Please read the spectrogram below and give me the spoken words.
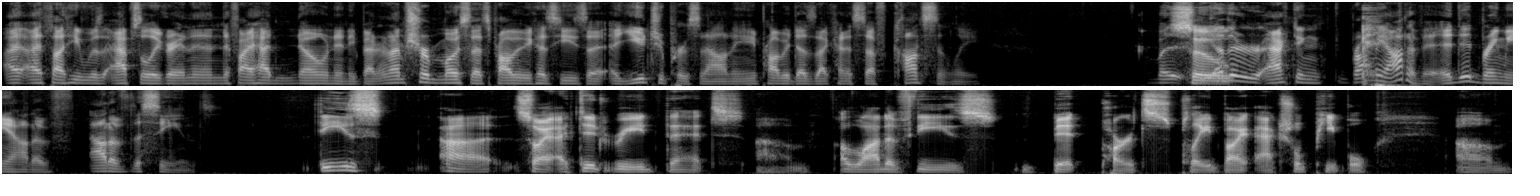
I, I thought he was absolutely great. And, and, if I hadn't known any better, and I'm sure most of that's probably because he's a, a YouTube personality and he probably does that kind of stuff constantly. But so, the other acting brought me out of it. It did bring me out of out of the scenes. These, uh, so I, I did read that um, a lot of these bit parts played by actual people, um,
